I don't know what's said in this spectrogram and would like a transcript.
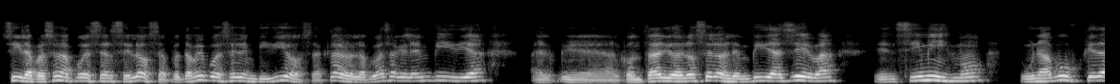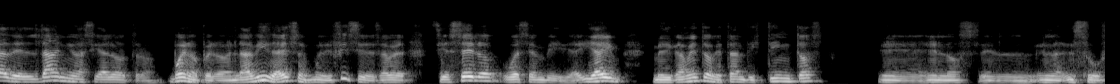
Sí, la persona puede ser celosa, pero también puede ser envidiosa. Claro, lo que pasa es que la envidia, al, eh, al contrario de los celos, la envidia lleva en sí mismo una búsqueda del daño hacia el otro. Bueno, pero en la vida eso es muy difícil de saber si es celo o es envidia. Y hay medicamentos que están distintos eh, en, los, en, su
